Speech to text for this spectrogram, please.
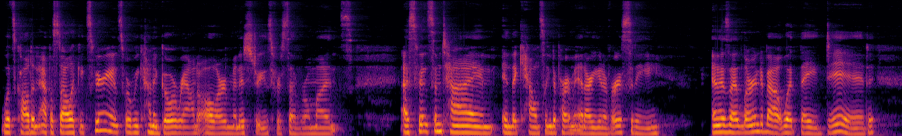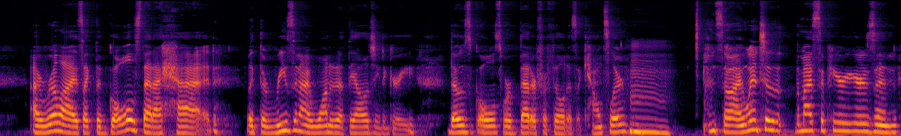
what's called an apostolic experience, where we kind of go around all our ministries for several months, I spent some time in the counseling department at our university. And as I learned about what they did, I realized like the goals that I had, like the reason I wanted a theology degree, those goals were better fulfilled as a counselor. Mm. And so I went to my superiors and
